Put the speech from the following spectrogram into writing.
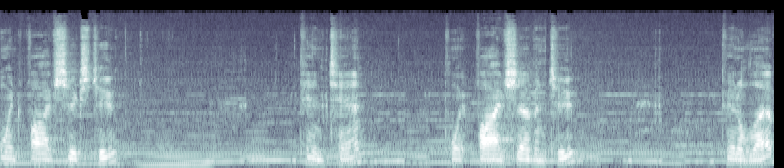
0.562, pin 10, 0.572, pin 11,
